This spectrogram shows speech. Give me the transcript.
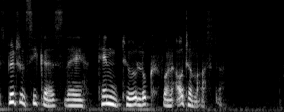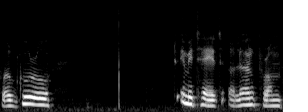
Spiritual seekers they tend to look for an outer master, for a guru to imitate or learn from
